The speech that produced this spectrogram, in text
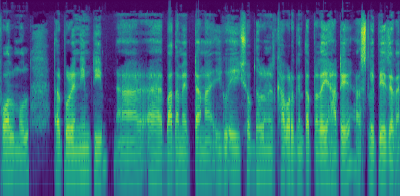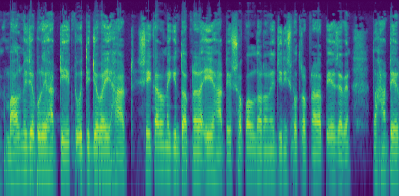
ফলমূল, তারপরে নিমটি আর বাদামের টানা এই সব ধরনের খাবারও কিন্তু আপনারা এই হাটে আসলে পেয়ে যাবেন। ভাওয়াল মির্জাপুর এই হাটটি একটি ঐতিহ্যবাহী হাট, সেই কারণে কিন্তু আপনারা এই হাটে সকল ধরনের জিনিসপত্র আপনারা পেয়ে যাবেন। তো হাটের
